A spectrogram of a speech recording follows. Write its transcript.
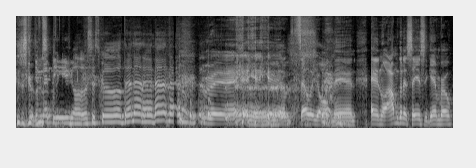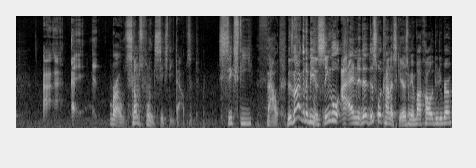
he just goes, I'm Met the eagles to school. Man, I'm telling y'all, man. And I'm gonna say this again, bro. I, I, bro, Scump's playing sixty thousand. Sixty thousand. There's not gonna be a single. I, and this is what kind of scares me about Call of Duty, bro.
